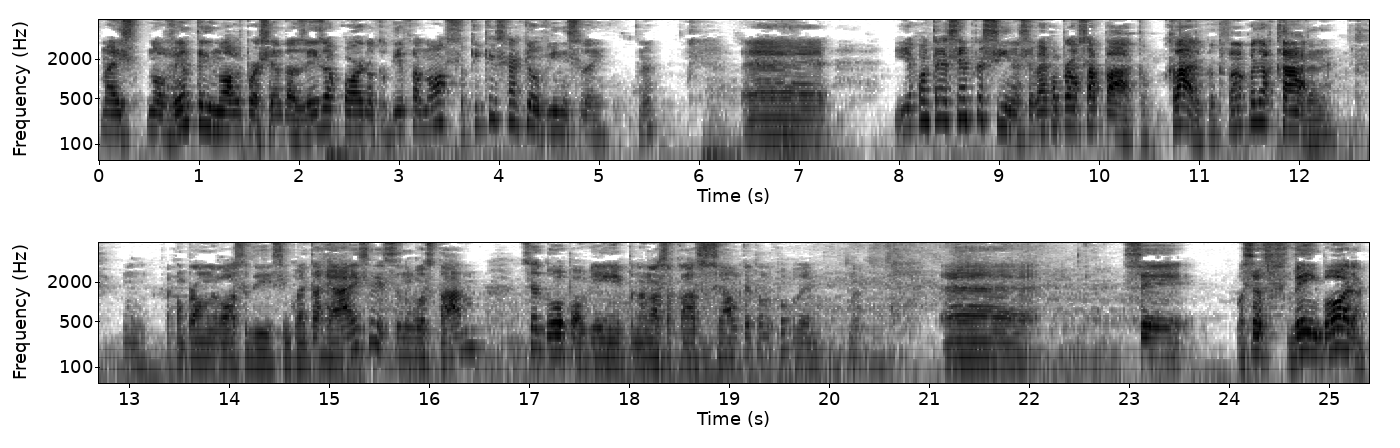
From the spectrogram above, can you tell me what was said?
Mas 99% das vezes eu acordo outro dia e falo, nossa, o que que será que eu vi nisso daí, né? É... E acontece sempre assim, né? Você vai comprar um sapato. Claro que eu tô falando uma coisa cara, né? Hum, vai comprar um negócio de 50 reais, se você não gostar, você doa para alguém na nossa classe social, não tem tanto problema. Né? É, você, você vem embora,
